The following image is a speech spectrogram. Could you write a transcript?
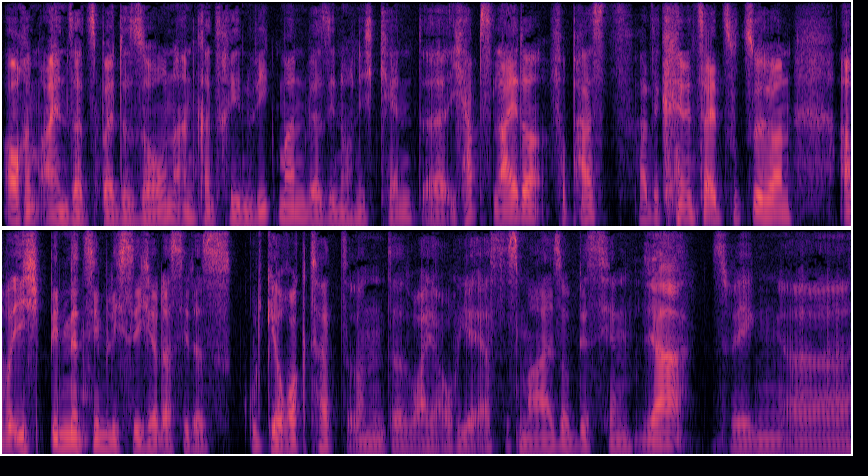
auch im Einsatz bei The Zone, an Kathrin Wiegmann, wer sie noch nicht kennt. Äh, ich habe es leider verpasst, hatte keine Zeit zuzuhören, aber ich bin mir ziemlich sicher, dass sie das gut gerockt hat und das war ja auch ihr erstes Mal so ein bisschen. Ja. Deswegen, äh,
